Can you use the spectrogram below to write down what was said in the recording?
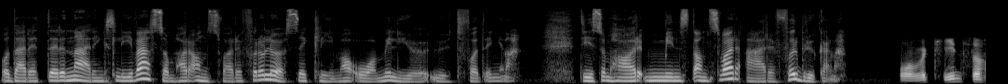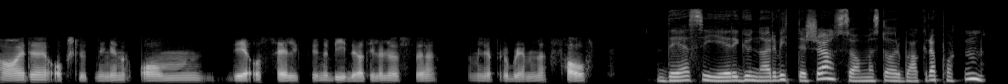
og deretter næringslivet, som har ansvaret for å løse klima- og miljøutfordringene. De som har minst ansvar, er forbrukerne. Over tid så har oppslutningen om det å selv kunne bidra til å løse miljøproblemene falt det sier Gunnar Wittersjø, som står bak rapporten,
